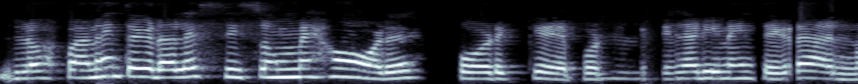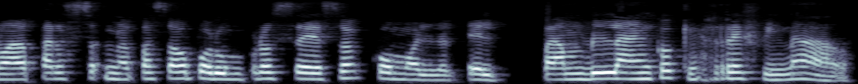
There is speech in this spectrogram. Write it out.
Los panes integrales sí son mejores, ¿por qué? Porque es harina integral, no ha, no ha pasado por un proceso como el, pan blanco que es refinado.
